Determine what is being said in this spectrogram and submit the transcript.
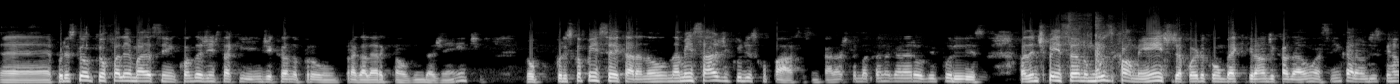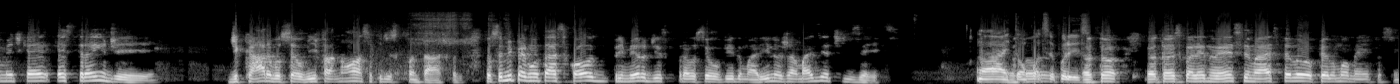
É, por isso que eu, que eu falei mais assim, quando a gente tá aqui indicando pro, pra galera que tá ouvindo a gente, eu, por isso que eu pensei, cara, no, na mensagem que o disco passa, assim, cara, acho que é bacana a galera ouvir por isso. Mas a gente pensando musicalmente, de acordo com o background de cada um, assim, cara, é um disco realmente que é, que é estranho de, de cara você ouvir e falar, nossa, que disco fantástico. Se você me perguntasse qual o primeiro disco para você ouvir do Marília, eu jamais ia te dizer esse. Ah, então tô, pode ser por isso. Eu tô, eu tô escolhendo esse mais pelo, pelo momento, assim,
